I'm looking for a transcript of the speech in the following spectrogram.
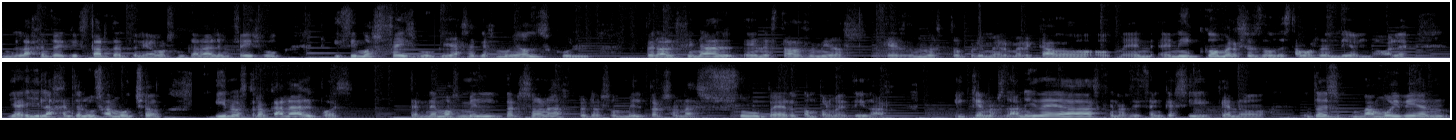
la gente de Kickstarter teníamos un canal en Facebook, hicimos Facebook, ya sé que es muy old school, pero al final en Estados Unidos, que es nuestro primer mercado, en e-commerce es donde estamos vendiendo, ¿vale? Y allí la gente lo usa mucho y nuestro canal, pues tenemos mil personas, pero son mil personas súper comprometidas y que nos dan ideas, que nos dicen que sí, que no. Entonces va muy bien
